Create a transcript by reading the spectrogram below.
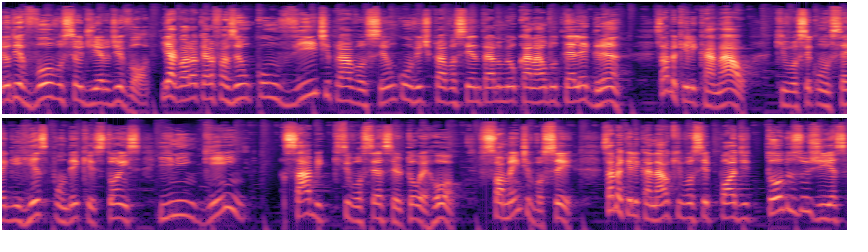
eu devolvo o seu dinheiro de volta. E agora eu quero fazer um convite para você, um convite para você entrar no meu canal do Telegram. Sabe aquele canal que você consegue responder questões e ninguém sabe se você acertou ou errou? Somente você? Sabe aquele canal que você pode todos os dias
